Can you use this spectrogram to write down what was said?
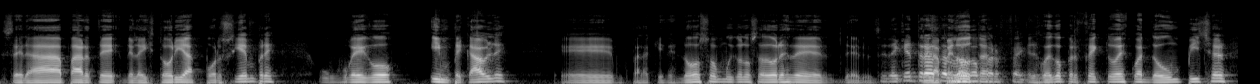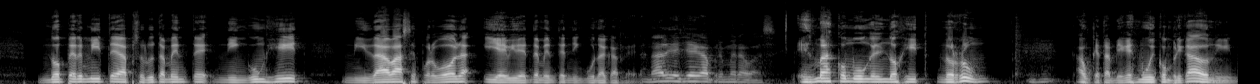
será parte de la historia por siempre, un juego impecable. eh, para quienes no son muy conocedores de, Sí, ¿de qué la trata el juego pelota, perfecto? el juego perfecto es cuando un pitcher no permite absolutamente ningún hit, ni da base por bola y evidentemente ninguna carrera. Nadie llega a primera base. Es más común el no hit, no run, aunque también es muy complicado, ni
